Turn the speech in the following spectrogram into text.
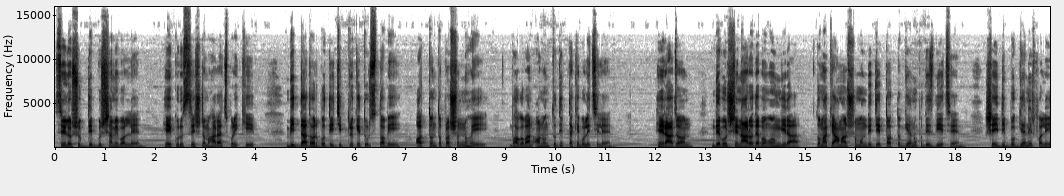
শ্রীল সুখদেব গোস্বামী বললেন, হে কুরুশ্রেষ্ঠ মহারাজ পরীক্ষিত বিদ্যাধরপতি চিত্রকেতুর স্তবে অত্যন্ত প্রসন্ন হয়ে ভগবান অনন্তদেব তাকে বলেছিলেন, হে রাজন, দেবর্ষী নারদ এবং অঙ্গিরা তোমাকে আমার সম্বন্ধে যে তত্ত্বজ্ঞান উপদেশ দিয়েছেন, সেই দিব্যজ্ঞানের ফলে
